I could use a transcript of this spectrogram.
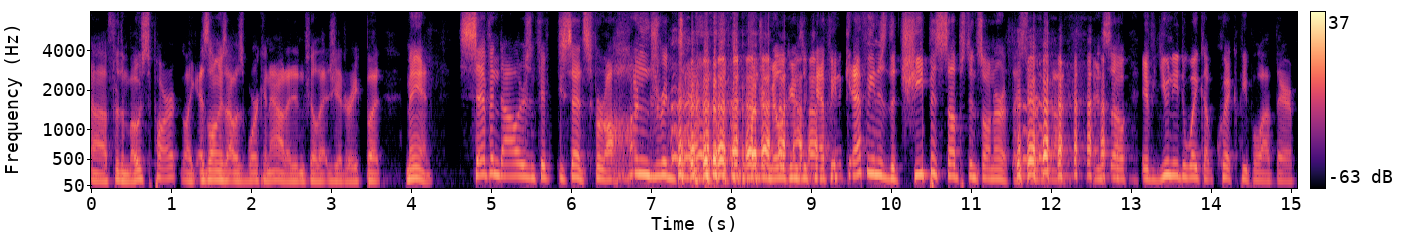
uh, for the most part. Like as long as I was working out, I didn't feel that jittery. But man, seven dollars and fifty cents for a hundred tablets, of 200 milligrams of caffeine. Caffeine is the cheapest substance on earth. I swear to God. And so, if you need to wake up quick, people out there,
